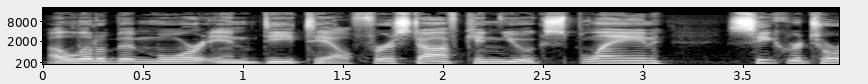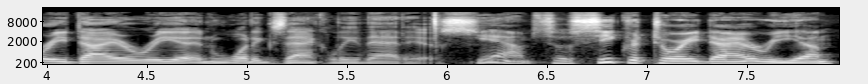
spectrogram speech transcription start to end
a little bit more in detail. First off, can you explain secretory diarrhea and what exactly that is? Yeah, so secretory diarrhea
